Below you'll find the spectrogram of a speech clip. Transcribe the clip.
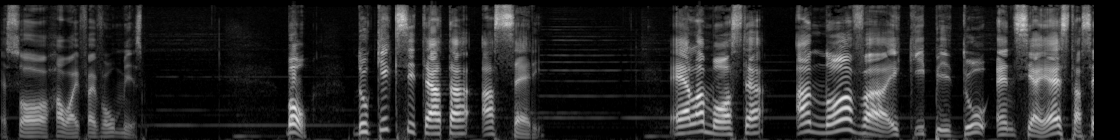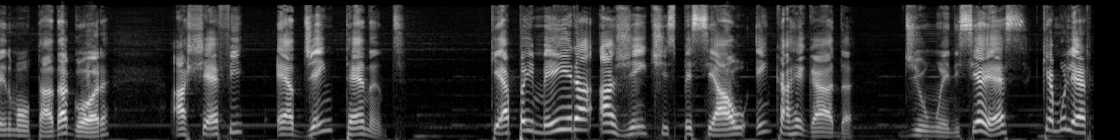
É só Hawaii Five-O mesmo. Bom, do que, que se trata a série? Ela mostra a nova equipe do NCIS, está sendo montada agora. A chefe é a Jane Tennant, que é a primeira agente especial encarregada de um NCIS que é mulher.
